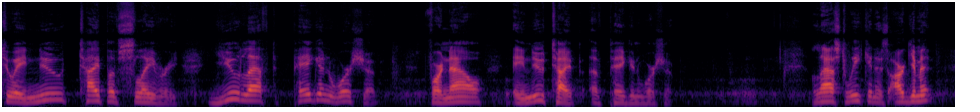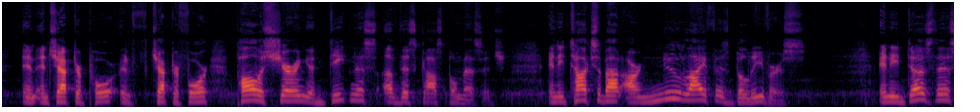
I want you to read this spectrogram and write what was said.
to a new type of slavery. You left pagan worship for now a new type of pagan worship. Last week in his argument in, in chapter four, in chapter 4, Paul is sharing the deepness of this gospel message. And he talks about our new life as believers. And he does this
